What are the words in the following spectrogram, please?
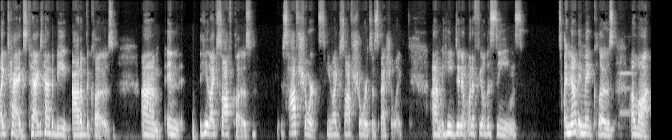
like tags. Tags had to be out of the clothes. Um, and he liked soft clothes, soft shorts. He liked soft shorts, especially. Um, he didn't want to feel the seams. And now they make clothes a lot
